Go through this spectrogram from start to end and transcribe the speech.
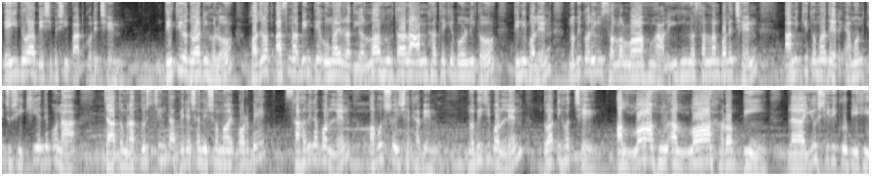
এই দোয়া বেশি বেশি পাঠ করেছেন। দ্বিতীয় দোয়াটি হল হজরত আসমা বিনতে উমাইর রাদিয়াল্লাহু তাআলা আনহা থেকে বর্ণিত। তিনি বলেন, নবী করিম সাল্লাল্লাহু আলাইহি ওয়াসাল্লাম বলেছেন, আমি কি তোমাদের এমন কিছু শিখিয়ে দেব না, যা তোমরা দুশ্চিন্তা, পেরেশানির সময় পড়বে? সাহাবিরা বললেন, অবশ্যই শেখাবেন। নবীজি বললেন, দোয়াটি হচ্ছে, আল্লাহু আল্লাহ রব্বি লা ইউশরিকু বিহি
